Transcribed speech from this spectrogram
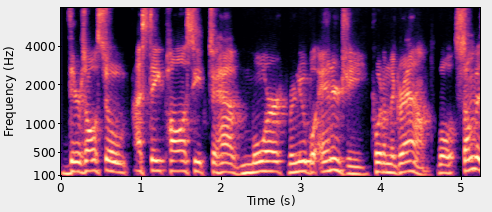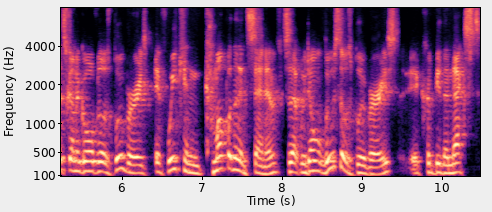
There's also a state policy to have more renewable energy put on the ground. Well, some of it's going to go over those blueberries. If we can come up with an incentive so that we don't lose those blueberries, it could be the next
